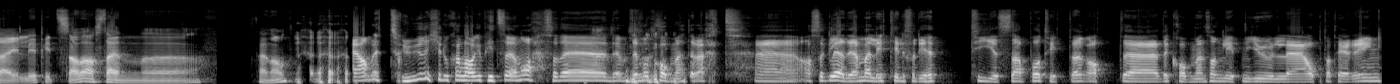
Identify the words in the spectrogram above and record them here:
Deilig pizza, da. Stein, steinovn. ja, men jeg tror ikke du kan lage pizza ennå, så det, det, det, må komme etter hvert. Eh, altså gleder jeg meg litt til fordi jeg tisa på Twitter at eh, det kommer en sånn liten juleoppdatering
